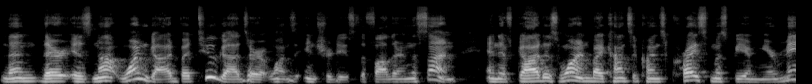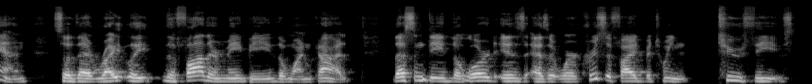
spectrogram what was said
then there is not one God, but two gods are at once introduced, the Father and the Son. And if God is one, by consequence, Christ must be a mere man, so that rightly the Father may be the one God. Thus, indeed, the Lord is, as it were, crucified between two thieves,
